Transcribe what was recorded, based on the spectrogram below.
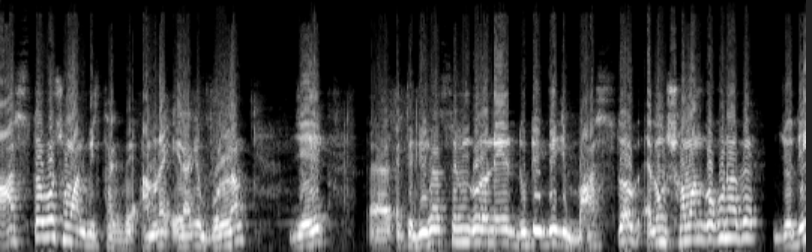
বাস্তব সমান বীজ থাকবে। আমরা এর আগে বললাম যে একটি দ্বিঘাত সমীকরণের দুটি বীজ বাস্তব এবং সমান কখন হবে? যদি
